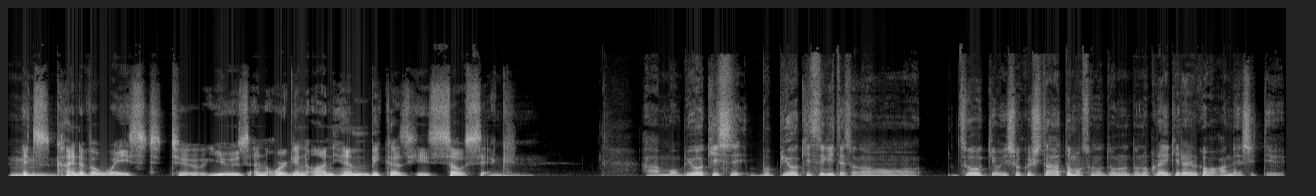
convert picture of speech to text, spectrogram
it's kind of a waste to use an organ on him because he's so sick. あもう病気し、ぼ病気すぎてその、臓器を移植した後もそのどの、どのくらい生きられるかわかんないしっていう、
